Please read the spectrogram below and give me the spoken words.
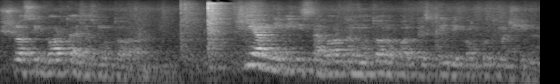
šlo si borto sa s motorom. Kiam ni vidis la vorton motoro por priskribi komput maŝino?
